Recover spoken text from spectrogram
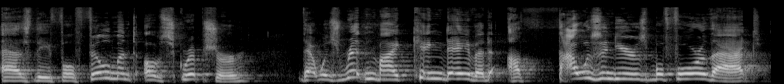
as the fulfillment of Scripture that was written by King David a thousand years before that.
